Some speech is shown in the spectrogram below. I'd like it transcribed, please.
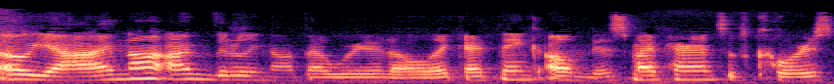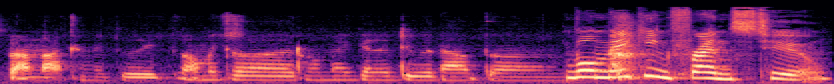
Oh yeah, I'm not. I'm literally not that worried at all. Like I think I'll miss my parents, of course, but I'm not gonna be like, oh my god, what am I gonna do without them? well, making friends too.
